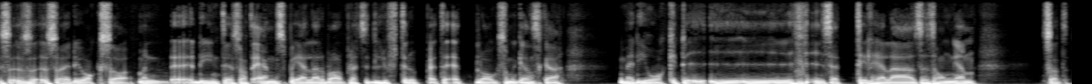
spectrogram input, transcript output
så, så, så är det ju också. Men eh, det är inte så att en spelare bara plötsligt lyfter upp ett, ett lag som är ganska mediokert i, i, i, i sett till hela säsongen. Så att eh,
